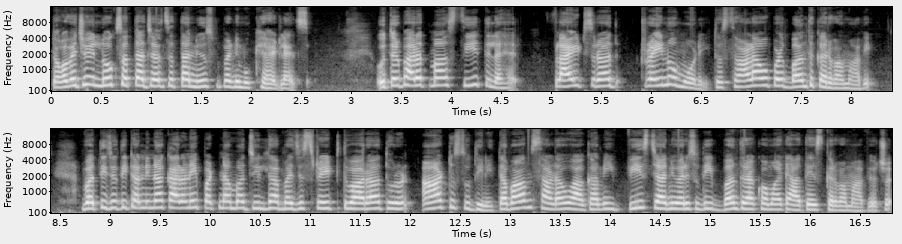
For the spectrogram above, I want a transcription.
તો હવે જોઈએ લોકસત્તા, જનસત્તા ન્યૂઝપેપરની મુખ્ય હેડલાઇન્સ. ઉત્તર ભારતમાં શીત લહેર ફ્લાઇટ્સ રદ, ટ્રેનો મોડી, તો શાળાઓ પણ બંધ કરવામાં આવી. વધતી જતી ઠંડીના કારણે પટનામાં જિલ્લા મેજિસ્ટ્રેટ દ્વારા ધોરણ આઠ સુધીની તમામ શાળાઓ આગામી વીસ જાન્યુઆરી સુધી બંધ રાખવા માટે આદેશ કરવામાં આવ્યો છે.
